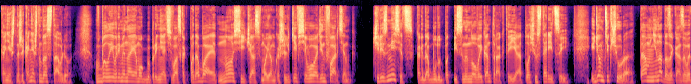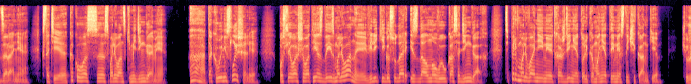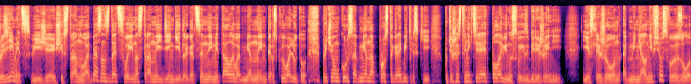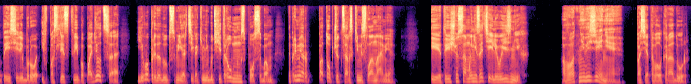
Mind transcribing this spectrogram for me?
Конечно же, конечно, доставлю. В былые времена я мог бы принять вас как подобает, но сейчас в моем кошельке всего один фартинг. Через месяц, когда будут подписаны новые контракты, я отплачу старицей. Идемте к Чура, там не надо заказывать заранее. Кстати, как у вас э, с мальванскими деньгами? А, так вы не слышали. После вашего отъезда из Мальваны великий государь издал новый указ о деньгах. Теперь в Мальване имеют хождение только монеты местной чеканки. Чужеземец, въезжающий в страну, обязан сдать свои иностранные деньги и драгоценные металлы в обмен на имперскую валюту, причем курс обмена просто грабительский. Путешественник теряет половину своих сбережений. Если же он обменял не все свое золото и серебро и впоследствии попадется, его предадут смерти каким-нибудь хитроумным способом, например, потопчут царскими слонами. И это еще самый незатейливый из них. «Вот невезение», — посетовал Карадур.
